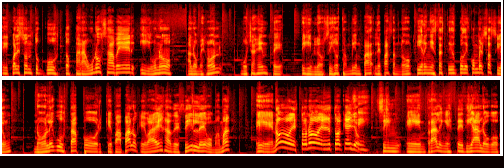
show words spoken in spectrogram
eh, cuáles son tus gustos, para uno saber y uno, a lo mejor, mucha gente y los hijos también pa- le pasan, no quieren este tipo de conversación, no le gusta porque papá lo que va es a decirle o mamá, eh, no, esto no, es esto, aquello, Sí. sin eh, entrar en este diálogo.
